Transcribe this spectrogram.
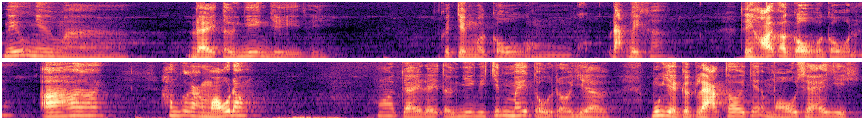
Nếu như mà để tự nhiên vậy thì cái chừng mà cụ còn đặc biệt hơn thì hỏi bà cụ bà cụ nói à thôi thôi, không có cần mổ đâu. Thôi kệ, để tự nhiên đi, chín mấy tuổi rồi giờ muốn về cực lạc thôi chứ mổ sẽ gì.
